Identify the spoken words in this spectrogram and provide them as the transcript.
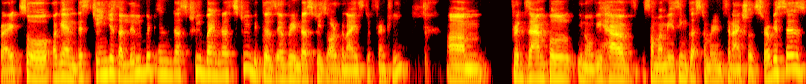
right? So again, this changes a little bit industry by industry because every industry is organized differently. Um, for example, you know, we have some amazing customer in financial services.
